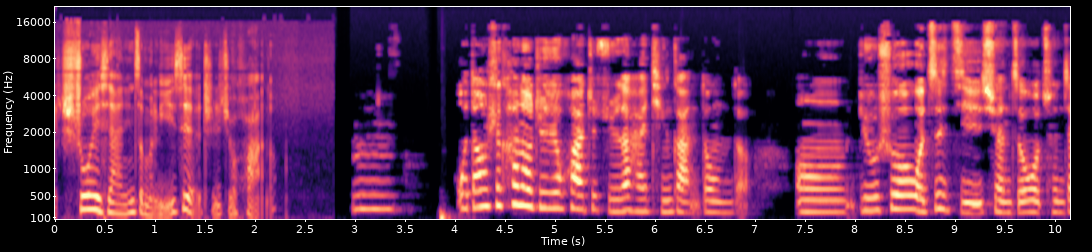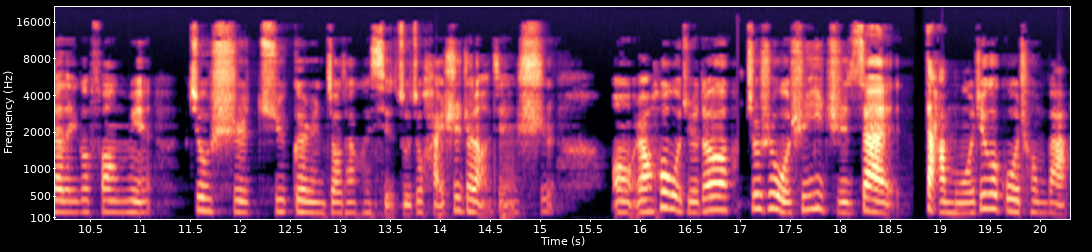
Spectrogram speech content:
说一下你怎么理解这句话呢？嗯，我当时看到这句话就觉得还挺感动的。嗯，比如说我自己选择我存在的一个方面。就是去跟人交谈和写作，就还是这两件事，嗯，然后我觉得就是我是一直在打磨这个过程吧，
